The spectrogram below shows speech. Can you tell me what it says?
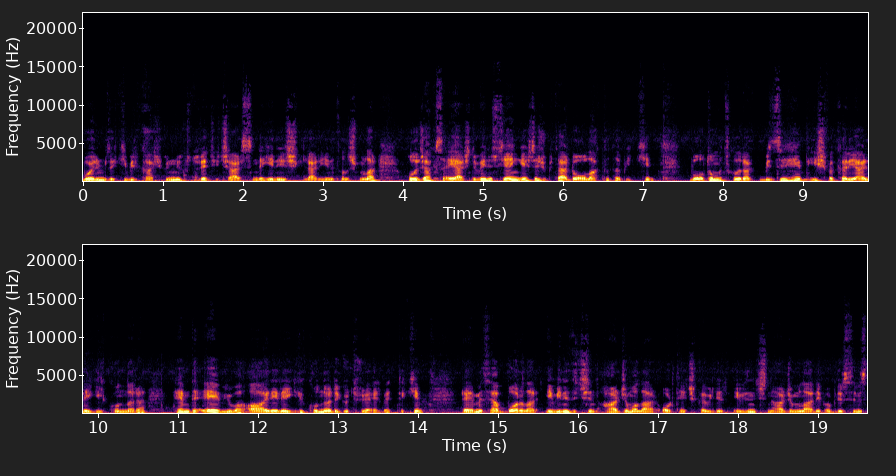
bu önümüzdeki birkaç günlük süreç içerisinde yeni ilişkiler, yeni tanışmalar olacaksa eğer şimdi Venüs yengeçte Jüpiter de oğlakta tabii ki bu otomatik olarak bizi hem iş ve kariyerle ilgili konulara hem de ev, yuva, aileyle ilgili konulara da götürüyor elbette ki. Ee, mesela bu aralar eviniz için harcamalar ortaya çıkabilir. Eviniz için harcamalar yapabilirsiniz.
